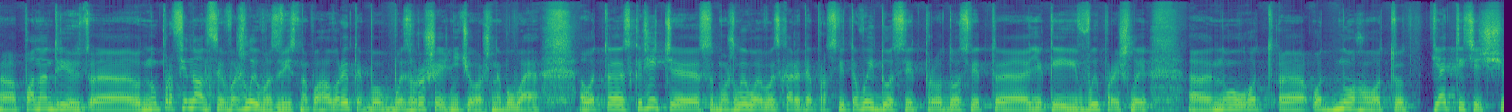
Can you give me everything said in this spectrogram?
Е, Пане Андрію, е, ну про фінанси важливо, звісно, поговорити, бо без грошей нічого ж не буває. От е, скажіть, можливо, ви скажете про світовий досвід, про досвід, який ви пройшли. Ну, от одного, от 5 тисяч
